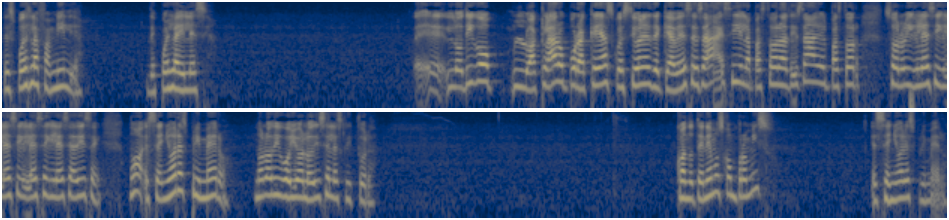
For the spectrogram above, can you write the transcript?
Después la familia, después la iglesia. Eh, lo digo, lo aclaro por aquellas cuestiones de que a veces, ay, sí, la pastora dice, ay, el pastor solo iglesia, iglesia, iglesia, iglesia, dicen. No, el Señor es primero. No lo digo yo, lo dice la Escritura. Cuando tenemos compromiso, el Señor es primero.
